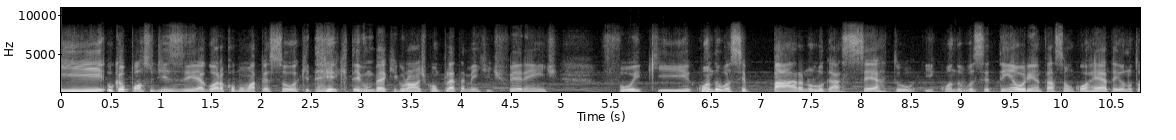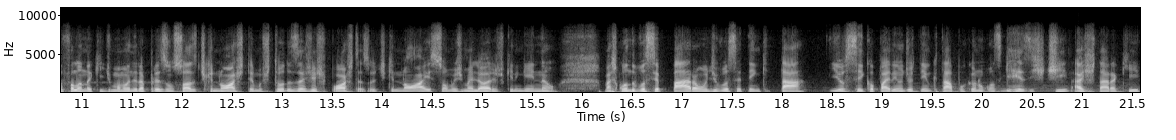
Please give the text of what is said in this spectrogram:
E o que eu posso dizer agora, como uma pessoa que, te, que teve um background completamente diferente, foi que quando você para no lugar certo e quando você tem a orientação correta, e eu não estou falando aqui de uma maneira presunçosa de que nós temos todas as respostas ou de que nós somos melhores do que ninguém, não. Mas quando você para onde você tem que estar, tá, e eu sei que eu parei onde eu tenho que estar tá porque eu não consegui resistir a estar aqui,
